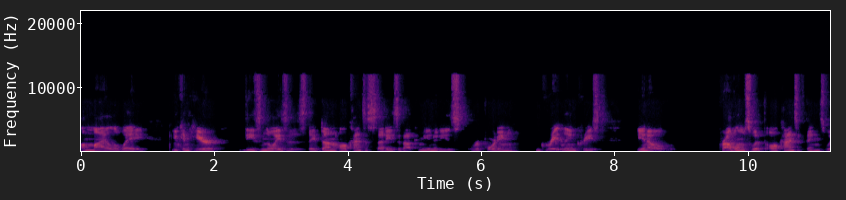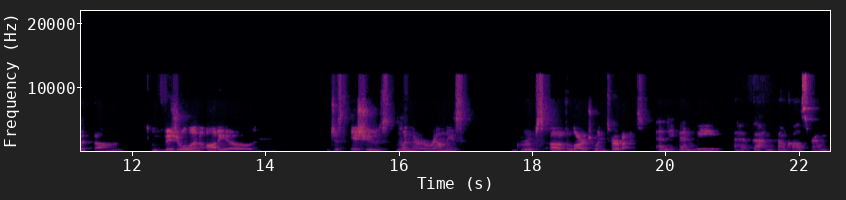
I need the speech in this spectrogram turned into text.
a mile away. You can hear these noises. They've done all kinds of studies about communities reporting greatly increased, you know, problems with all kinds of things with um, visual and audio and just issues mm-hmm. when they're around these groups of large wind turbines. And even we have gotten phone calls from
